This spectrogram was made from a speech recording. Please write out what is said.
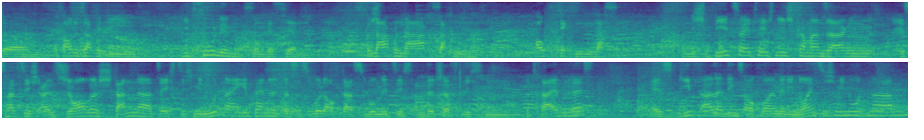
ähm, ist auch eine Sache, die, die zunimmt so ein bisschen. So nach und nach Sachen aufdecken lassen. Und spielzeittechnisch kann man sagen, es hat sich als Genre Standard 60 Minuten eingependelt. Das ist wohl auch das, womit sich es am wirtschaftlichsten betreiben lässt. Es gibt allerdings auch Räume, die 90 Minuten haben.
